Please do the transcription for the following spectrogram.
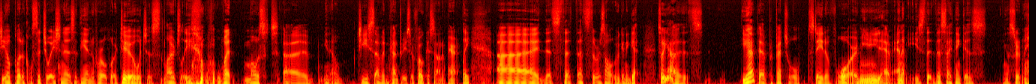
geopolitical situation is at the end of World War II, which is largely what most, uh, you know, G7 countries are focused on. Apparently, uh, that's that that's the result we're going to get. So yeah, it's you have to have perpetual state of war. I mean, you need to have enemies. That this, I think, is you know, certainly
